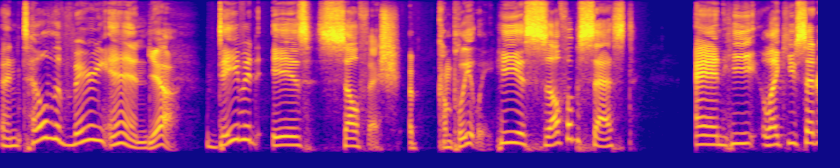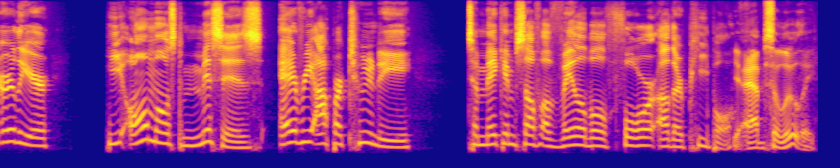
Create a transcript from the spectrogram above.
until the very end. Yeah. David is selfish. uh, completely. He is self-obsessed and he like you said earlier, he almost misses every opportunity to make himself available for other people. Yeah, absolutely.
